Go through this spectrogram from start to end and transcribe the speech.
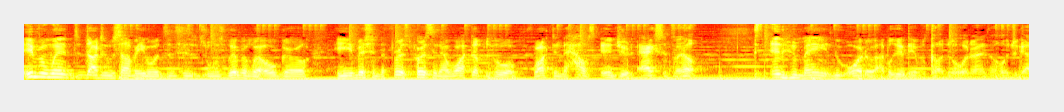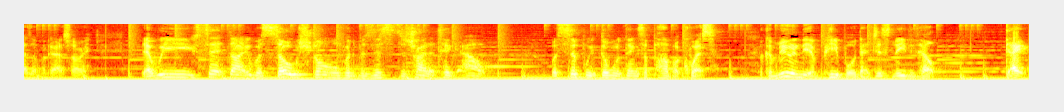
Even when Dr. Usami was, was living with old girl, he mentioned the first person that walked up to her, walked in the house injured, asking for help. This inhumane New Order, I believe they was called New Order, I ain't gonna hold you guys up, okay, sorry that we said thought it was so strong for the resistance to try to take out was simply doing things upon request. A community of people that just needed help. Damn.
